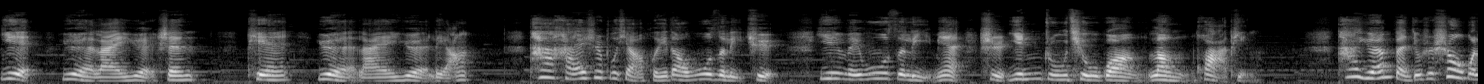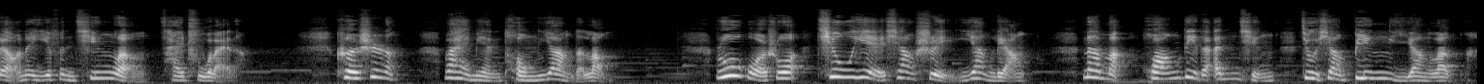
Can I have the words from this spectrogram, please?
夜越来越深，天越来越凉，他还是不想回到屋子里去，因为屋子里面是银烛秋光，冷画屏。他原本就是受不了那一份清冷才出来的，可是呢，外面同样的冷。如果说秋夜像水一样凉，那么皇帝的恩情就像冰一样冷啊。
